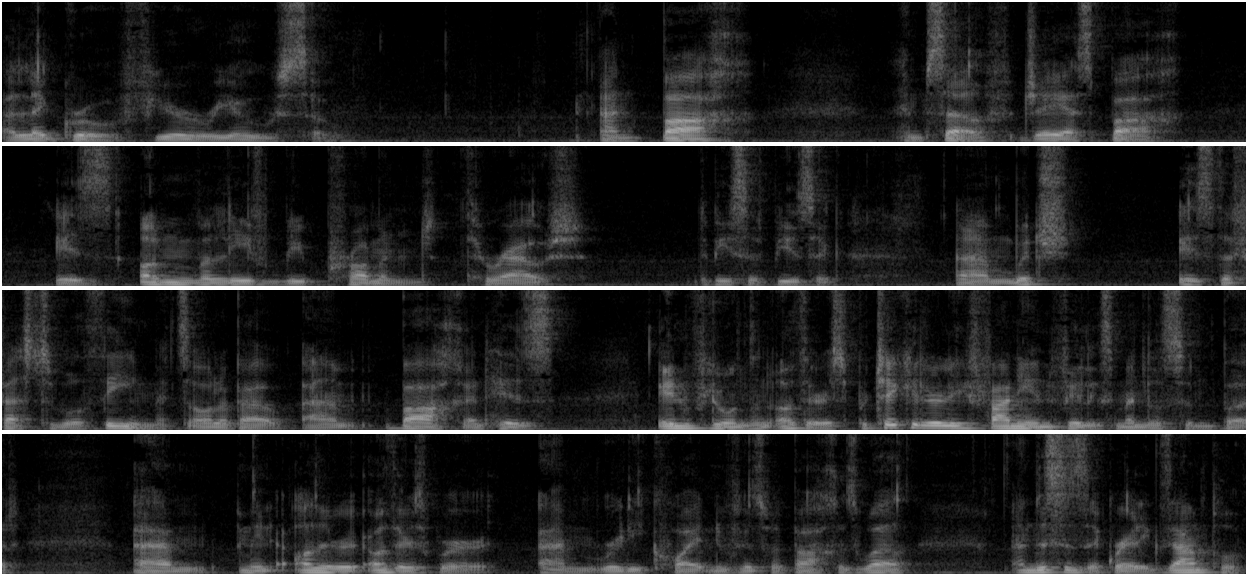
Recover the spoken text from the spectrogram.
Allegro Furioso. And Bach himself, J.S. Bach, is unbelievably prominent throughout the piece of music, um, which is the festival theme. It's all about um, Bach and his influence on others, particularly Fanny and Felix Mendelssohn. But um, I mean, other others were um, really quite influenced by Bach as well, and this is a great example.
